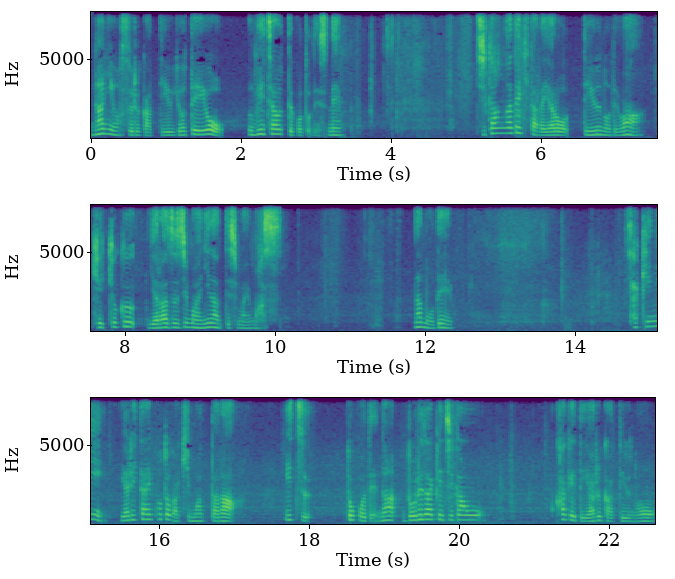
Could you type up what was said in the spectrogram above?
何をするかっていう予定を埋めちゃうってことですね。時間ができたらやろうっていうのでは結局やらずじまいになってしまいます。なので先にやりたいことが決まったらいつどこでなどれだけ時間をかけてやるかっていうのを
